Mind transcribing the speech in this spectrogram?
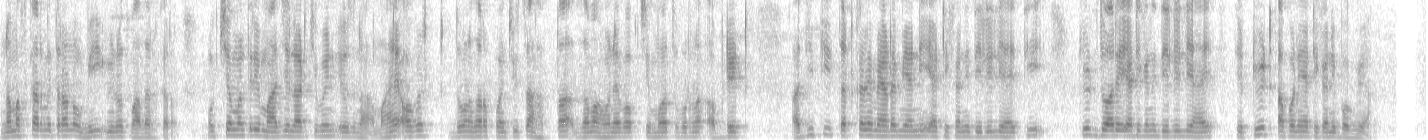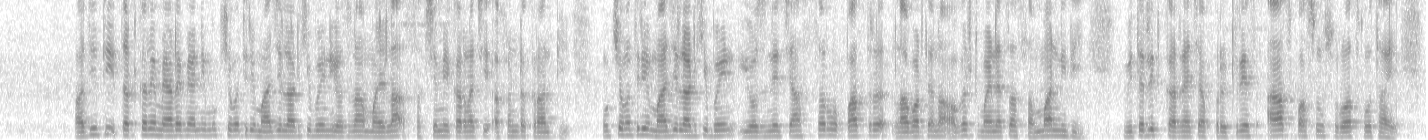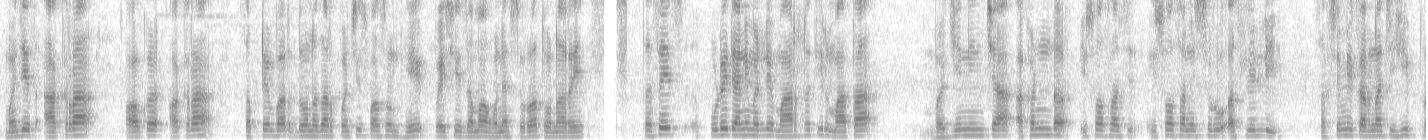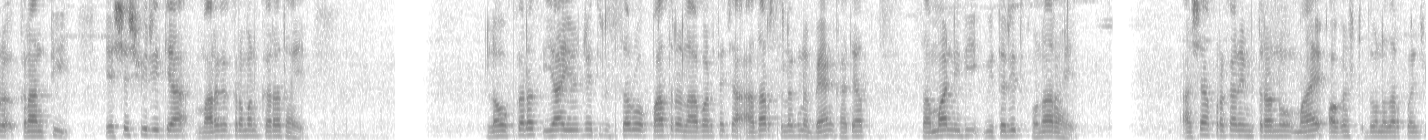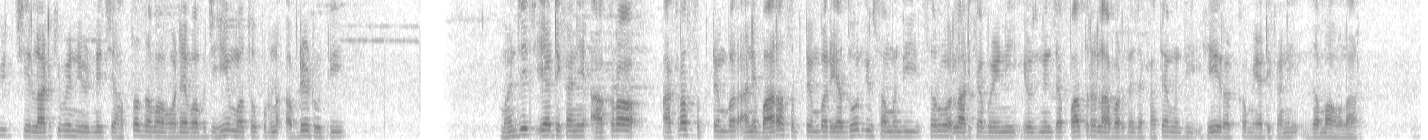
नमस्कार मित्रांनो मी विनोद मादनकर मुख्यमंत्री माझी लाडकी बहीण योजना माहे ऑगस्ट दोन हजार पंचवीसचा हप्ता जमा होण्याबाबतची महत्त्वपूर्ण अपडेट अदिती तटकरे मॅडम यांनी या ठिकाणी दिलेली आहे. ती ट्विटद्वारे या ठिकाणी दिलेली आहे. ती ट्विट आपण या ठिकाणी बघूया. अदिती तटकरे मॅडम यांनी मुख्यमंत्री माझी लाडकी बहीण योजना महिला सक्षमीकरणाची अखंड क्रांती मुख्यमंत्री माझी लाडकी बहीण योजनेच्या सर्व पात्र लाभार्थ्यांना ऑगस्ट महिन्याचा सन्मान निधी वितरित करण्याच्या प्रक्रियेस आजपासून सुरुवात होत आहे. म्हणजेच अकरा ऑग अकरा सप्टेंबर दोन हजार पंचवीसपासून हे पैसे जमा होण्यास सुरुवात होणार आहे. तसेच पुढे त्यांनी म्हणले महाराष्ट्रातील माता भगिनींच्या अखंड विश्वासाची विश्वासाने सुरू असलेली सक्षमीकरणाची ही प्र क्रांती यशस्वीरित्या मार्गक्रमण करत आहे. लवकरच या योजनेतील सर्व पात्र लाभार्थ्याच्या आधार संलग्न बँक खात्यात समान निधी वितरित होणार आहे. अशा प्रकारे मित्रांनो माय ऑगस्ट दोन हजार पंचवीसची लाडकी बहीण योजनेची हप्ता जमा होण्याबाबतची ही महत्त्वपूर्ण अपडेट होती. म्हणजेच या ठिकाणी अकरा अकरा सप्टेंबर आणि बारा सप्टेंबर या दोन दिवसामध्ये सर्व लाडक्या बहिणी योजनेच्या पात्र लाभार्थ्यांच्या खात्यामध्ये ही रक्कम या ठिकाणी जमा होणार.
